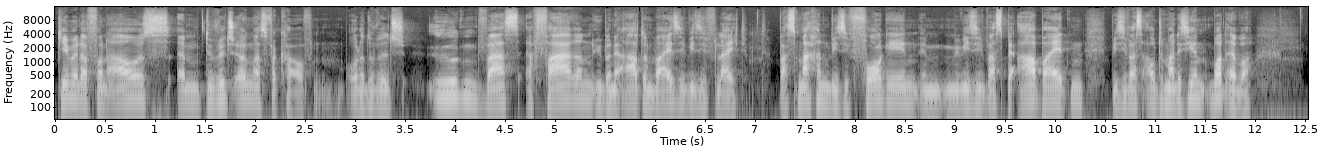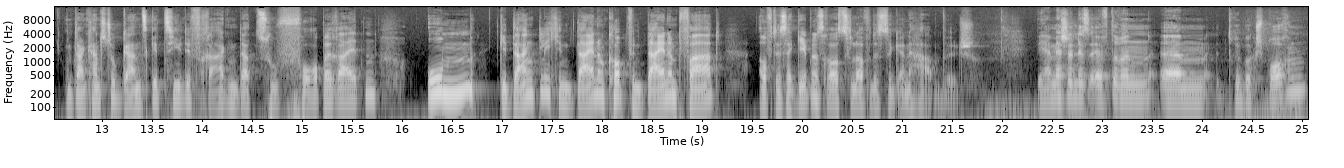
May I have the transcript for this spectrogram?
gehen wir davon aus, ähm, du willst irgendwas verkaufen oder du willst irgendwas erfahren über eine Art und Weise, wie sie vielleicht was machen, wie sie vorgehen, wie sie was bearbeiten, wie sie was automatisieren, whatever. Und dann kannst du ganz gezielte Fragen dazu vorbereiten, um gedanklich in deinem Kopf, in deinem Pfad auf das Ergebnis rauszulaufen, das du gerne haben willst. Wir haben ja schon des Öfteren ähm, drüber gesprochen,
